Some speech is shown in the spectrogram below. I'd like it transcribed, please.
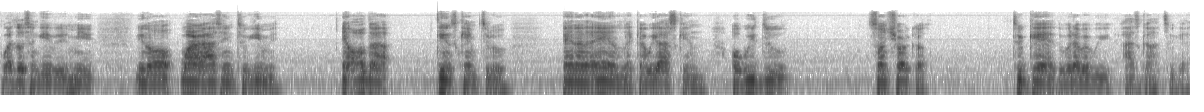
Why doesn't give me, you know, what I asked Him to give me? And all that things came through, and at the end, like, uh, we asking, or we do some shortcut to get whatever we ask God to get.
